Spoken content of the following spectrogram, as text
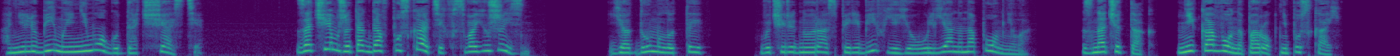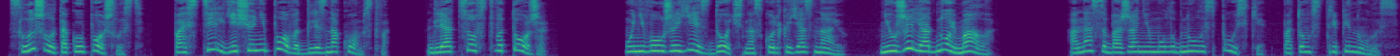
Они любимые не могут дать счастья. Зачем же тогда впускать их в свою жизнь? Я думала, ты... В очередной раз перебив ее, Ульяна напомнила. Значит так, никого на порог не пускай. Слышала такую пошлость? Постель еще не повод для знакомства. Для отцовства тоже. У него уже есть дочь, насколько я знаю. Неужели одной мало? Она с обожанием улыбнулась Пуське, потом встрепенулась.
